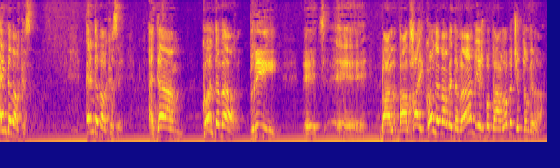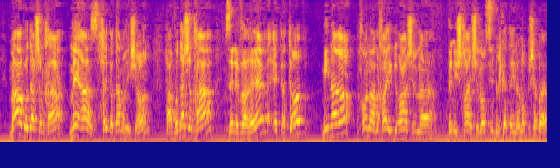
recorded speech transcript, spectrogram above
אין דבר כזה. אין דבר כזה. אדם, כל דבר, פרי, את, אה, בעל, בעל חי, כל דבר ודבר יש בו תערובת של טוב ורע. מה העבודה שלך מאז חטא אדם הראשון? העבודה שלך זה לברר את הטוב מן הרע. נכון, ההלכה הידועה של בן איש חי שלא עושים ברכת האילנות בשבת.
